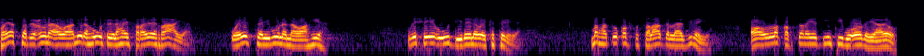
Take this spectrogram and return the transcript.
Fayatabicuuna awaamirahu wuxuu ilaahay farayay raacayaan. Wayajtanibuuna nawaahiya wixii uu diidayna way ka tegayaan. Mar hadduu qofku salaada laazimayo oo uu la qabsanayo diintiibuu oogayaayo.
